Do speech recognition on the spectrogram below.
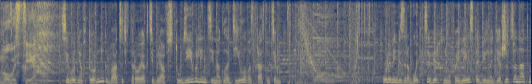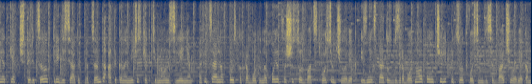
Новости. Сегодня вторник, 22 октября. В студии Валентина Гладилова. Здравствуйте. Уровень безработицы в Верхнем Уфайлее стабильно держится на отметке 4,3% от экономически активного населения. Официально в поисках работы находятся 628 человек. Из них статус безработного получили 582 человека.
